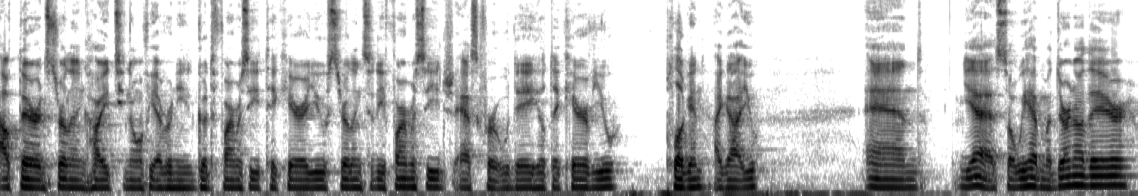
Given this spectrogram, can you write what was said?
out there in Sterling Heights. You know, if you ever need good pharmacy, take care of you. Sterling City Pharmacy. Just ask for Uday. He'll take care of you. Plug in. I got you. And yeah, so we have Moderna there,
